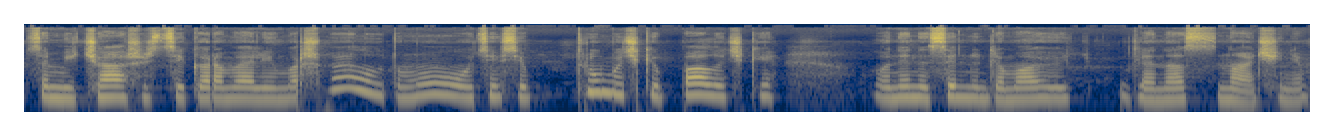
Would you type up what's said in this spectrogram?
самій чашечці, карамелі і маршмеллоу, тому ці всі трубочки, палички, вони не сильно для мають для нас значення.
